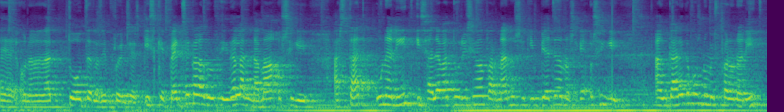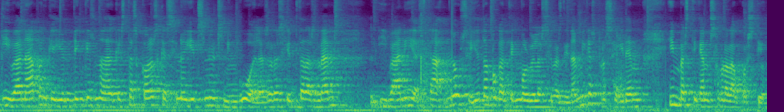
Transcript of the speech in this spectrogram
eh, on han anat totes les influències. I és que pensa que la Dulceida l'endemà, o sigui, ha estat una nit i s'ha llevat duríssima per anar no sé quin viatge de no sé què, o sigui, encara que fos només per una nit, hi va anar perquè jo entenc que és una d'aquestes coses que si no hi ets no ets ningú, aleshores si ets de les grans hi van i ja està. No ho sé, jo tampoc entenc molt bé les seves dinàmiques, però seguirem investigant sobre la qüestió.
